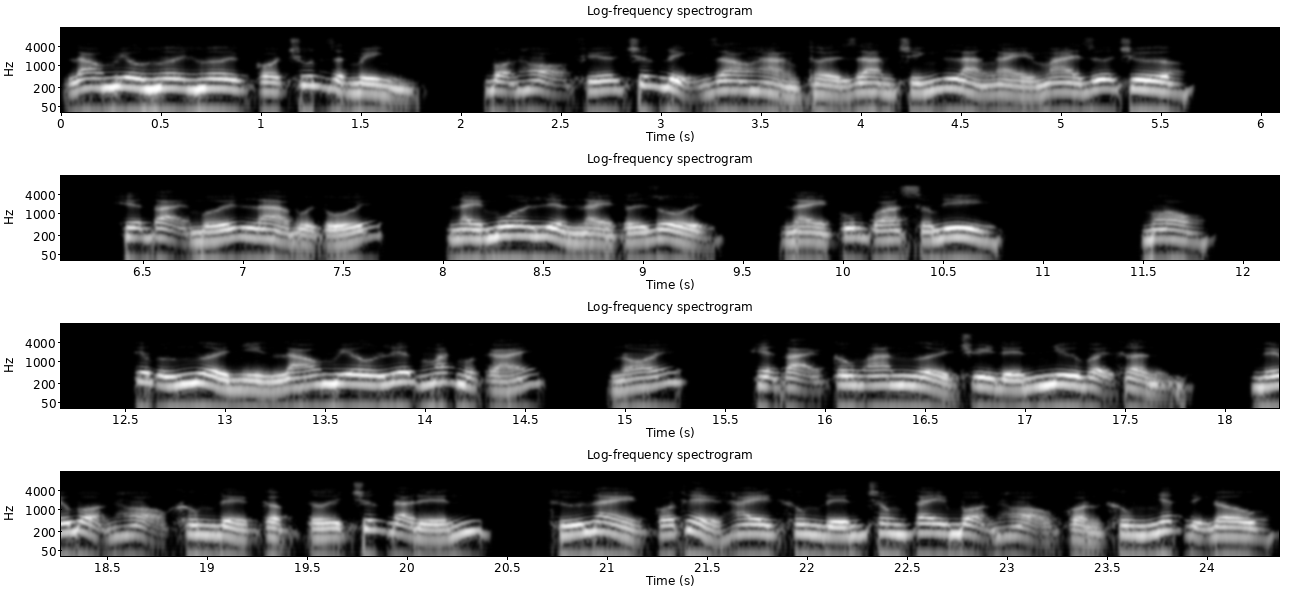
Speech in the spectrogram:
Lao Miêu hơi hơi có chút giật mình, bọn họ phía trước định giao hàng thời gian chính là ngày mai giữa trưa. Hiện tại mới là buổi tối, này mua liền này tới rồi, này cũng quá sớm đi. Mau. Tiếp ứng người nhìn lão miêu liếc mắt một cái, nói, hiện tại công an người truy đến như vậy khẩn, nếu bọn họ không đề cập tới trước đã đến, thứ này có thể hay không đến trong tay bọn họ còn không nhất định đâu.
